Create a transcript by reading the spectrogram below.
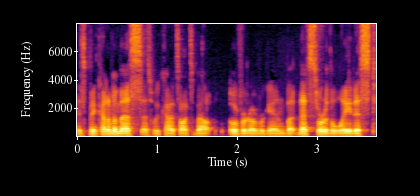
it's been kind of a mess as we've kind of talked about over and over again. But that's sort of the latest,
